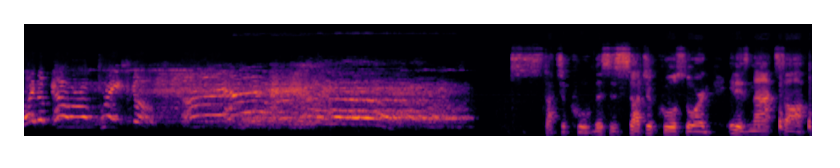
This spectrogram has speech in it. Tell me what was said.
By the power of Grayskull. Such a cool. This is such a cool sword. It is not soft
